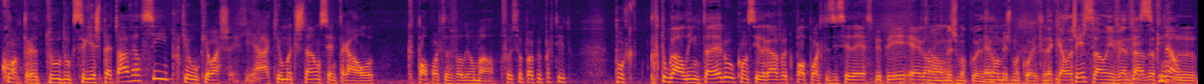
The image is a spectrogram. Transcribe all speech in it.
Contra tudo o que seria expectável, sim, porque o que eu acho é que há aqui uma questão central que Paulo Portas valeu mal, que foi o seu próprio partido. Porque Portugal inteiro considerava que Paulo Portas e CDS-PP eram, Eram a mesma coisa. Eram a mesma coisa. Naquela repente, expressão inventada por, não.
